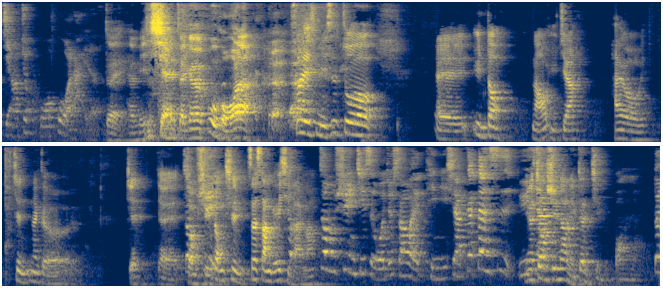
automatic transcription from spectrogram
脚就活过来了。对，很明显，整个复活了。所以你是做呃运动，然后瑜伽，还有健那个。健呃重训重训这三个一起来吗？重训其实我就稍微停一下，但但是瑜伽因为重训让你更紧绷嘛。对，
